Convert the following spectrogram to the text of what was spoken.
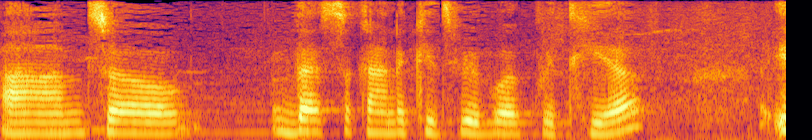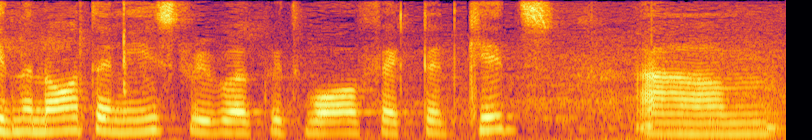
Um, so that's the kind of kids we work with here. In the north and east we work with war affected kids. Um,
